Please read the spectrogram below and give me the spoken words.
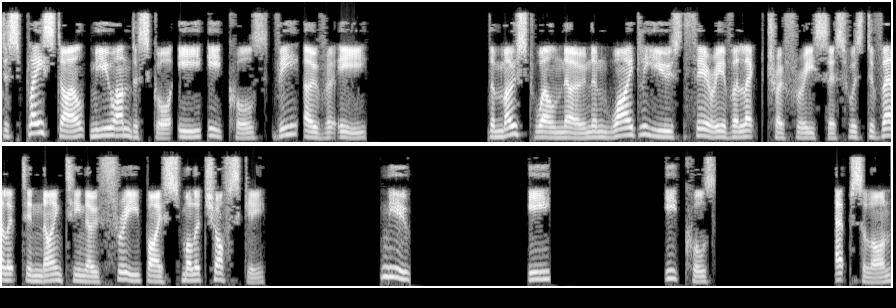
display style mu underscore E equals V over E the most well-known and widely used theory of electrophoresis was developed in 1903 by Smoluchowski. mu E equals epsilon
